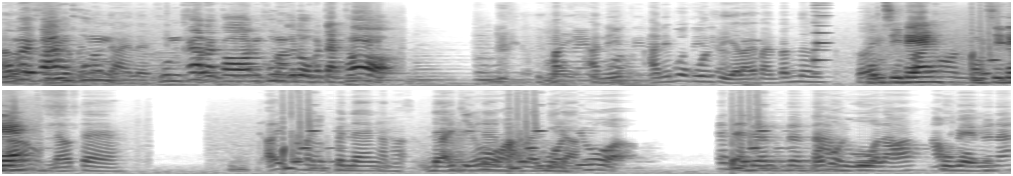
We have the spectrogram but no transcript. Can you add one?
ผมไม่ฟังคุณ เข้าใจเลยคุณฆาตกร คุณกระโดดมาจากท่อ ไม่ อันนี้ อันนี้พวกคุณสีอะไรมันแป๊บนึงเฮ้ยผมสีแดงผมสีแดง แล้วแต่ เอ้ยทำไมเป็นแดงอะฮะแดงไอจิโอแดงอะทำอะไรโหผิวดตอะจิโออะเอ้ยแต่เดินเดินแล้ตาวมโหวตดูกูแล้ววะน้องกูเฟรมงงด้วยนะ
